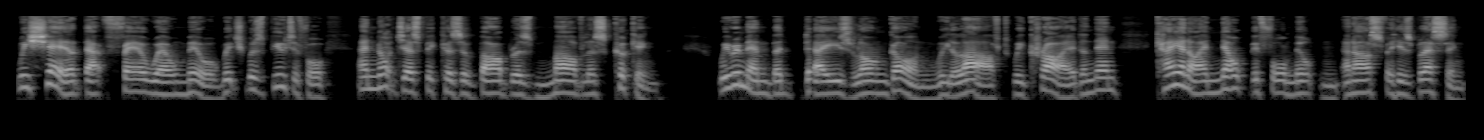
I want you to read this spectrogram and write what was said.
We shared that farewell meal, which was beautiful, and not just because of Barbara's marvellous cooking. We remembered days long gone. We laughed, we cried, and then Kay and I knelt before Milton and asked for his blessing.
